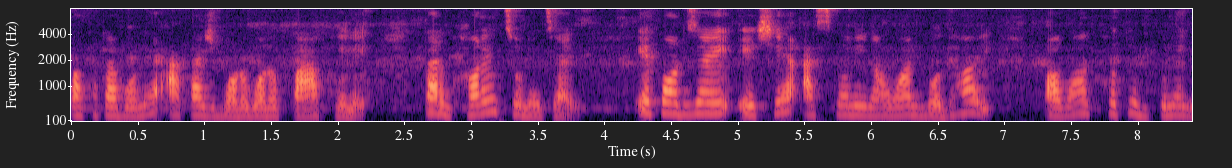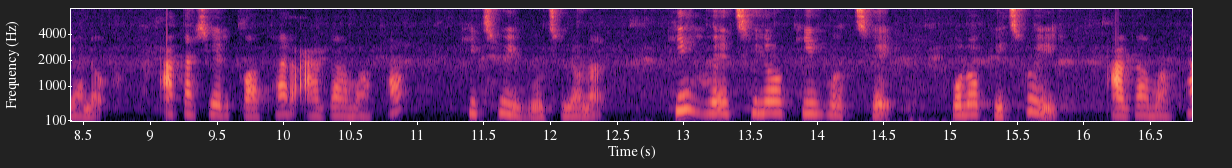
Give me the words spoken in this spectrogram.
কথাটা বলে আকাশ বড় বড় পা ফেলে তার ঘরে চলে যায়। এ পর্যায়ে এসে আসমানি নওয়ান বোধ হয় অবাক হতে ভুলে গেল। আকাশের কথার আগা মাথা কিছুই বুঝল না। কি হয়েছিল, কি হচ্ছে? কোনো কিছুই আগা মাথা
